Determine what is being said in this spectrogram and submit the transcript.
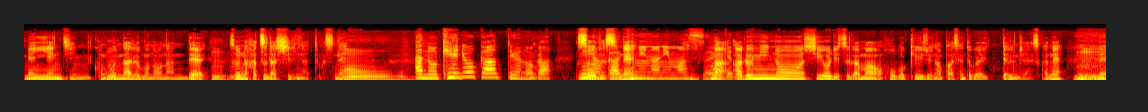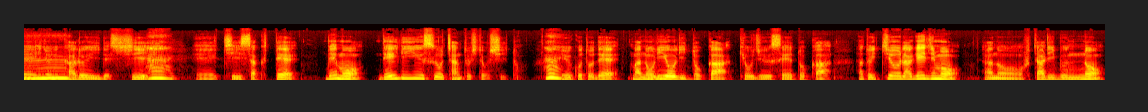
メインエンジン今後になるものなんで、うんうんそういうの初出しになってますね、あの軽量化っていうのが、ね、そうなんかですね気になりますけど。まあアルミの使用率がまあほぼ90何パーセントぐらいいってるんじゃないですかね。ん。で非常に軽いですし、はい。えー小さくてでもデイリーユースをちゃんとしてほしいとはい。いうことで、まあ、乗り降りとか居住性とかあと一応ラゲージもあの2人分の、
